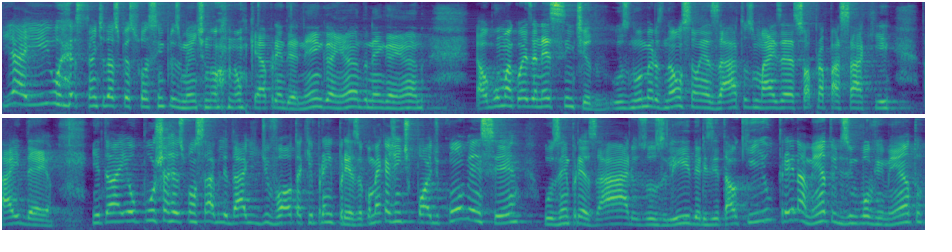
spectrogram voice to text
E, aí o restante das pessoas simplesmente não, não quer aprender, nem ganhando, nem ganhando. Alguma coisa nesse sentido. Os números não são exatos, mas é só para passar aqui a ideia. Então aí eu puxo a responsabilidade de volta aqui para a empresa. Como é que a gente pode convencer os empresários, os líderes e tal, que o treinamento e desenvolvimento,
